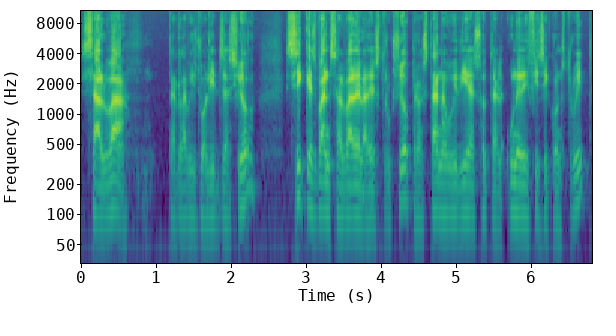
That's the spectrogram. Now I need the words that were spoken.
salvar per la visualització, sí que es van salvar de la destrucció, però estan avui dia sota un edifici construït,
